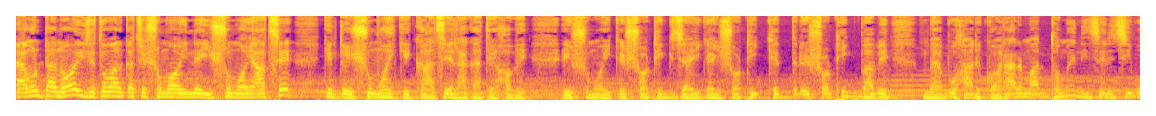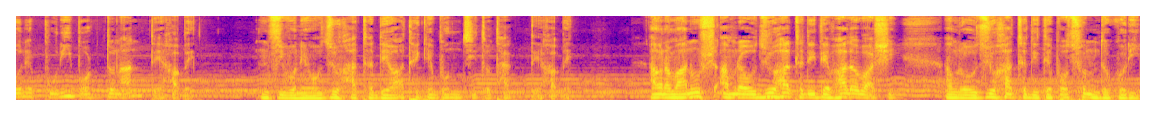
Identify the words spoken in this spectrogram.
এমনটা নয় যে তোমার কাছে সময় নেই, সময় আছে, কিন্তু এই সময়কে কাজে লাগাতে হবে। এই সময়কে সঠিক জায়গায়, সঠিক ক্ষেত্রে, সঠিকভাবে ব্যবহার করার মাধ্যমে নিজের জীবনে পরিবর্তন আনতে হবে। জীবনে অজুহাত দেওয়া থেকে বঞ্চিত থাকতে হবে। আমরা মানুষ, আমরা অজুহাত দিতে ভালোবাসি, আমরা অজুহাত দিতে পছন্দ করি।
